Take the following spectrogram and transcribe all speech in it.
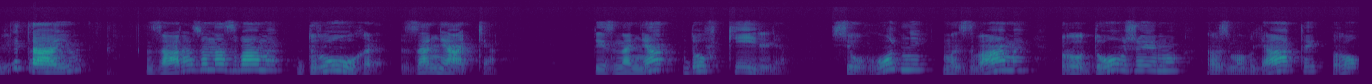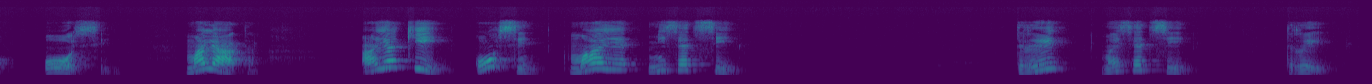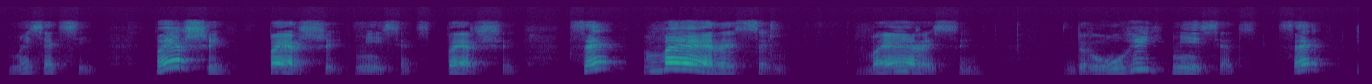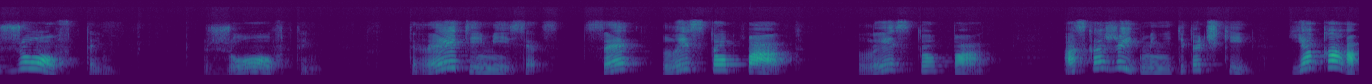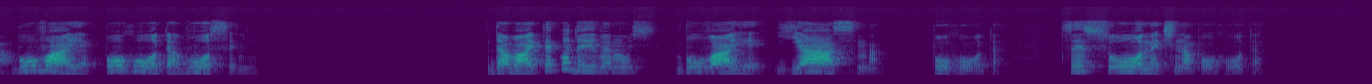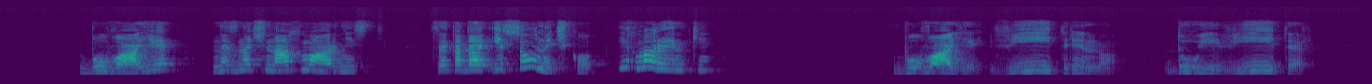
Вітаю! Зараз у нас з вами друге заняття пізнання довкілля. Сьогодні ми з вами продовжуємо розмовляти про осінь. Малята, а які осінь має місяці? Три місяці. Три місяці. Перший, перший місяць, перший. Це вересень. Вересень. Другий місяць це жовтень. Жовтень. Третій місяць це листопад. Листопад. А скажіть мені, тіточки, яка буває погода восені? Давайте подивимось. Буває ясна погода. Це сонячна погода. Буває незначна хмарність. Це коли і сонечко, і хмаринки. Буває вітряно, дує вітер,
